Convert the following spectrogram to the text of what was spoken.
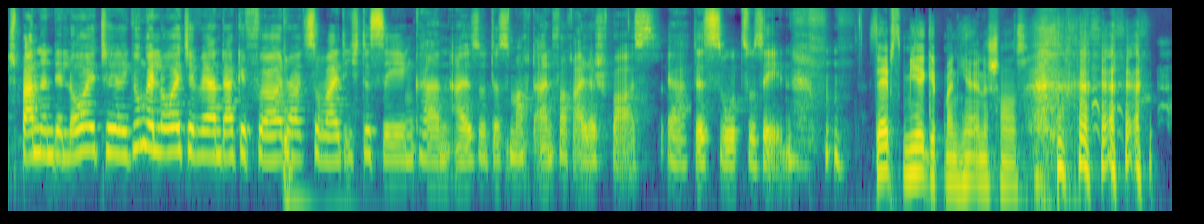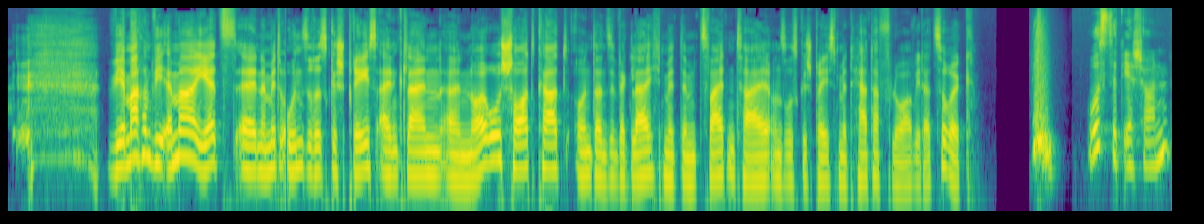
Spannende Leute, junge Leute werden da gefördert, soweit ich das sehen kann. Also das macht einfach alles Spaß, ja, das so zu sehen. Selbst mir gibt man hier eine Chance. wir machen wie immer jetzt äh, in der Mitte unseres Gesprächs einen kleinen äh, Neuro-Shortcut und dann sind wir gleich mit dem zweiten Teil unseres Gesprächs mit Hertha Flor wieder zurück. Wusstet ihr schon,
